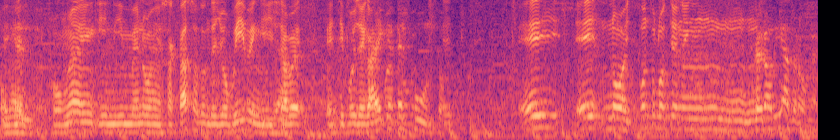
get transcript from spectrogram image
con, él. con él y ni menos en esa casa donde ellos viven y sabe, el tipo llega... Ahí que está el punto. Él, él, no, el punto lo tienen... Pero había droga.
